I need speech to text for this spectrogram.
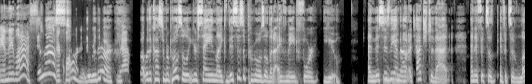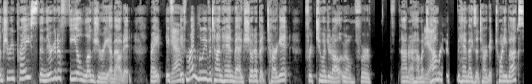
And they last. They last. They're quality. They really are. Yeah. But with a custom proposal, you're saying like, this is a proposal that I've made for you. And this is the Mhm. amount attached to that. And if it's a, if it's a luxury price, then they're going to feel luxury about it. Right. If, Yeah. if my Louis Vuitton handbag showed up at Target for $200, well, for, I don't know how much, Yeah. how much handbags at Target? 20 bucks.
